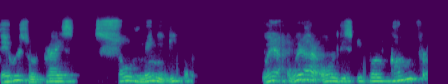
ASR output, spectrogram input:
they were surprised. So many people. Where where are all these people coming from?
